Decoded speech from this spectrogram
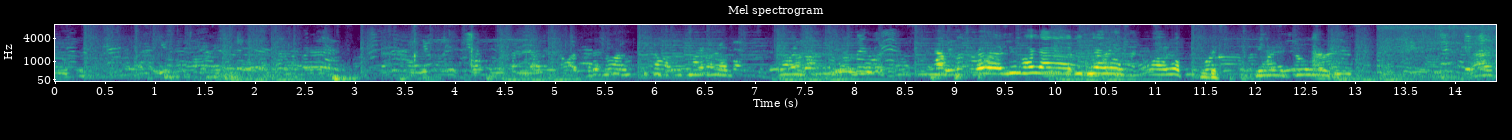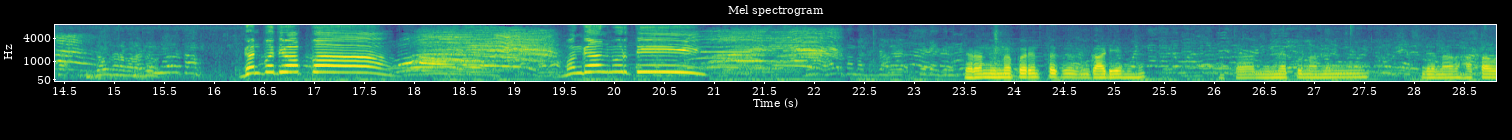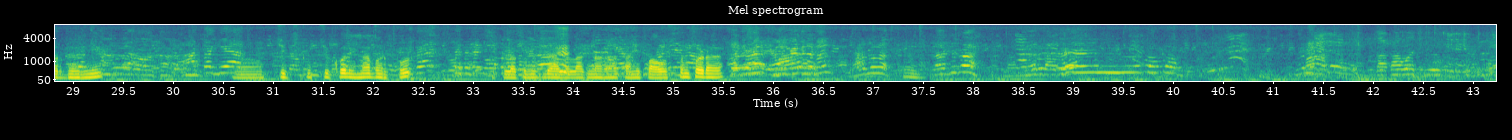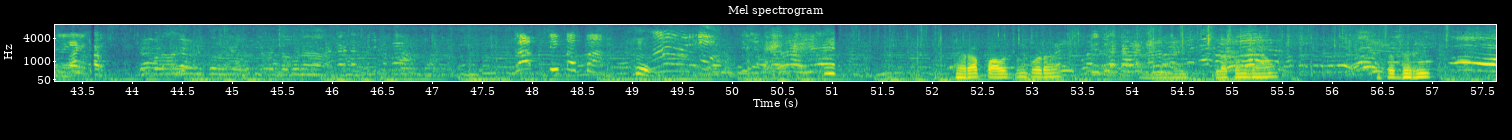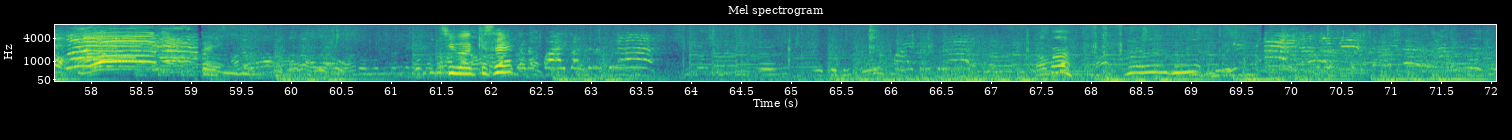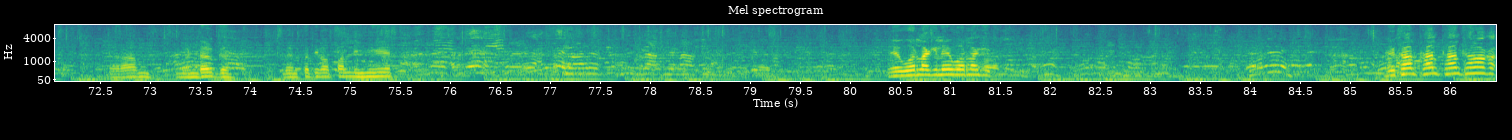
गणपती बाप्पा! मंगल मूर्ती! जरा निम्म्यापर्यंत गाडी आहे आता निम्म्यातून आम्ही देणार हातावर धरी अं, चिक चिखल हिना भरपूर. चिखलातूनच जायला लागणार आहात आणि पाऊस पण पड पप्पा जरा पाऊस पण पड. चिखलातून घ्याव. असं धरी. शिवा किसे? राम मंडळ ग गणपती बाप्पा लिंगे आहेत. ए वर लागेल ए वर लागेल. ए खाल खाल खाल खाल का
